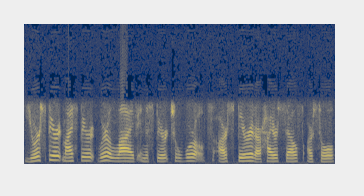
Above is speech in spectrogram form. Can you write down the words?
your spirit, my spirit, we're alive in the spiritual worlds. Our spirit, our higher self, our soul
